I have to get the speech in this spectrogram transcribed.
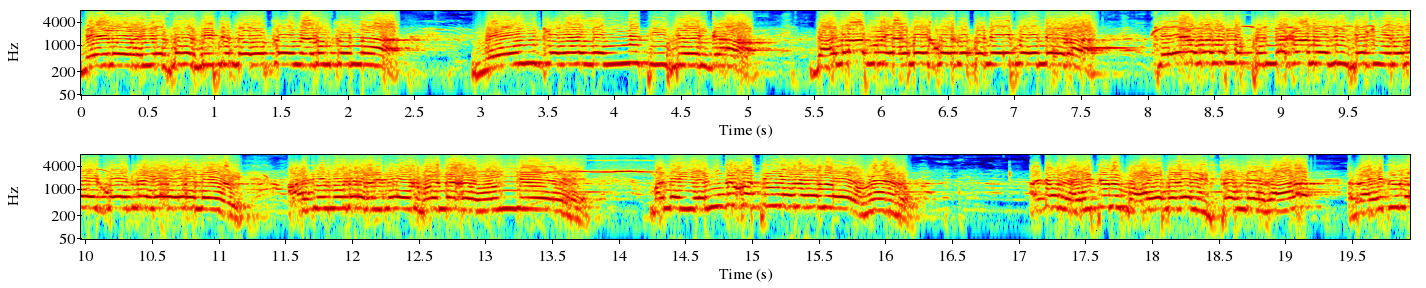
నేను వైఎస్ఆర్సీపీ ప్రభుత్వం అడుగుతున్నా మెయిన్ కెనాలన్నీ తీసినాక దాదాపు యాభై కోట్ల పని అయిపోయింది కదా కేవలం పిల్లకాలు తీసాక ఇరవై కోట్లు కావాలి. అది కూడా రిజర్వ్ ఫండ్ ఉంది. మన ఎందుకు తీయలేదు వీళ్ళు అంటే రైతులు బాగుపడేది ఇష్టం లేదా? రైతులు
